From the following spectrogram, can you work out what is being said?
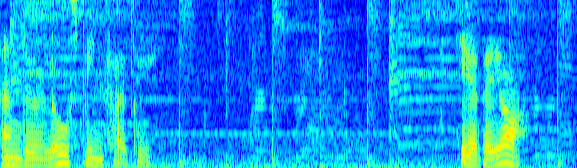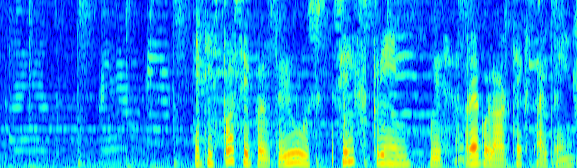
and a low spin cycle. Here they are. It is possible to use silk screen with regular textile paint.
